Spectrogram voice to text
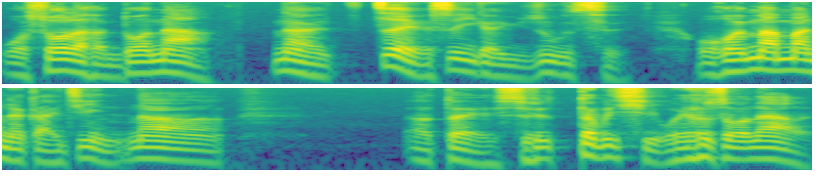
我说了很多，那那这也是一个语助词，我会慢慢的改进。那呃，对，是对不起，我又说那了。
